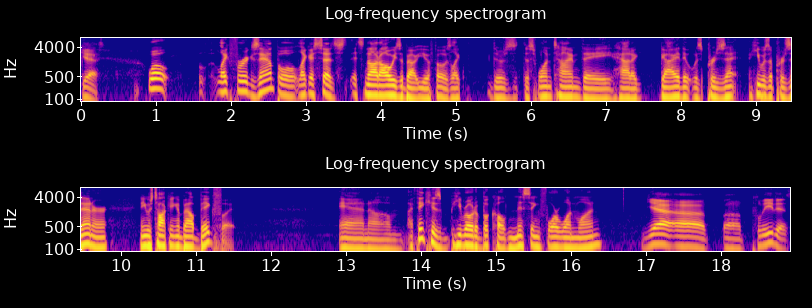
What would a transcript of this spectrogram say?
guests. Well, like for example, like I said, it's, it's not always about UFOs. Like there's this one time they had a guy that was present. He was a presenter, and he was talking about Bigfoot. And um, I think his he wrote a book called Missing Four One One. Yeah, uh uh Paulides.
